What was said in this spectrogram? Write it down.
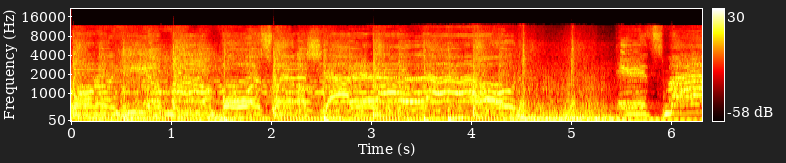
Gonna hear my voice when I shout it out loud. It's my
